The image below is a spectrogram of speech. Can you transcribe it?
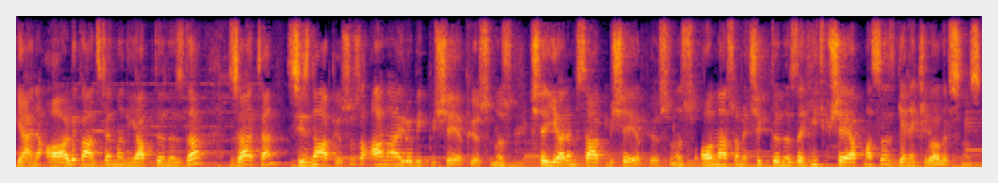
Yani ağırlık antrenmanı yaptığınızda zaten siz ne yapıyorsunuz? Anaerobik bir şey yapıyorsunuz. İşte yarım saat bir şey yapıyorsunuz. Ondan sonra çıktığınızda hiçbir şey yapmazsanız gene kilo alırsınız.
